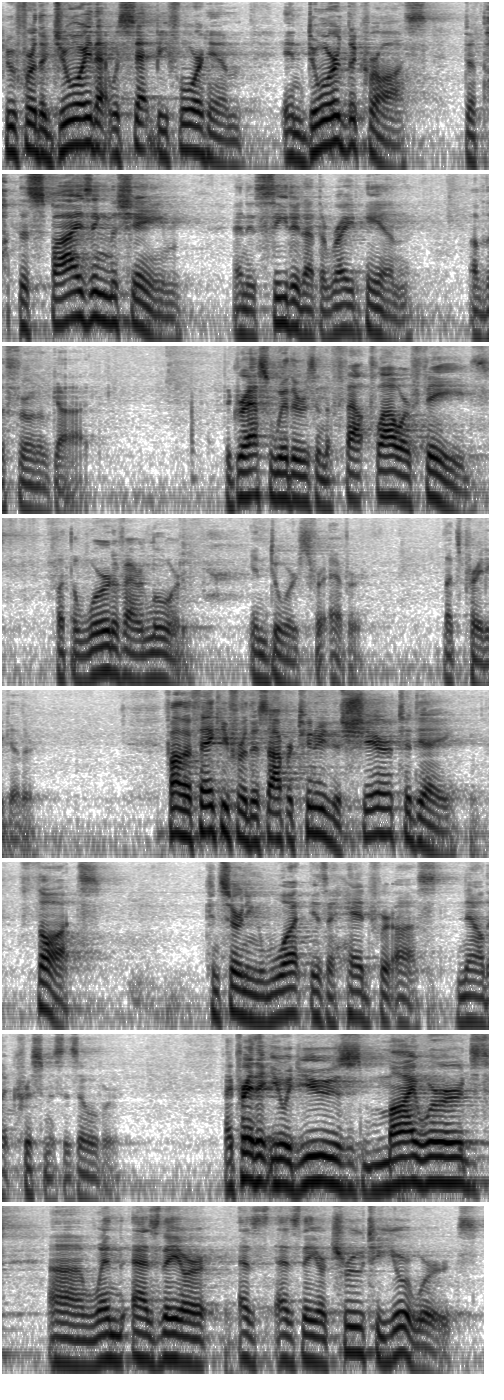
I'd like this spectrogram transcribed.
who for the joy that was set before him endured the cross, despising the shame, and is seated at the right hand of the throne of God. The grass withers and the flower fades, but the word of our Lord endures forever. Let's pray together. Father, thank you for this opportunity to share today thoughts concerning what is ahead for us now that Christmas is over. I pray that you would use my words uh, when, as, they are, as, as they are true to your words.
